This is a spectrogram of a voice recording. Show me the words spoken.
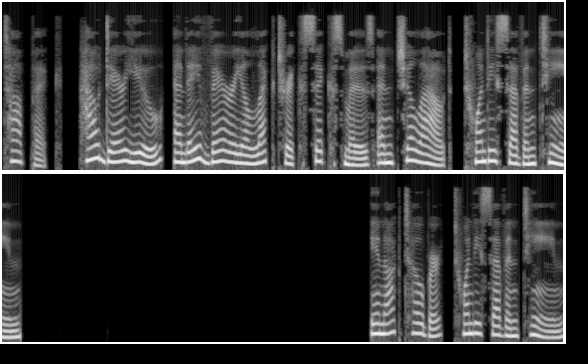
Topic: How Dare You and A Very Electric Sixmas and Chill Out 2017. In October, 2017,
